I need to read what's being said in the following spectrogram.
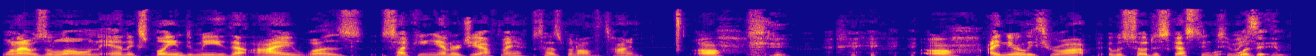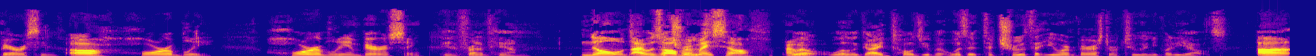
when I was alone and explained to me that I was sucking energy off my ex-husband all the time. Oh. oh, I nearly threw up. It was so disgusting to me. Was it embarrassing? Oh, horribly. Horribly embarrassing. In front of him? No, I was all truth? by myself. I well, well, the guide told you, but was it to truth that you were embarrassed or to anybody else? Uh,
